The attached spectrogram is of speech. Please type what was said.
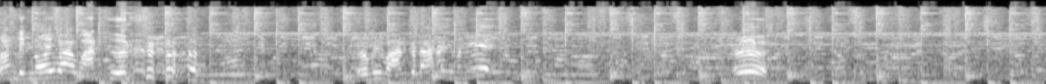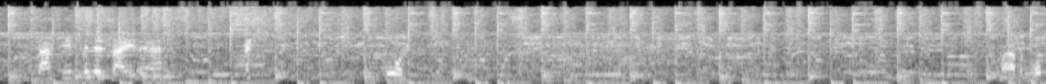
บังเด็กน้อยว่าหวานเกิน เออไม่หวานก็ได้มานี่ เออ น้ำตาลปี๊บไม่ได้ใส่เลยนะโอ้ยมาตั้งหก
